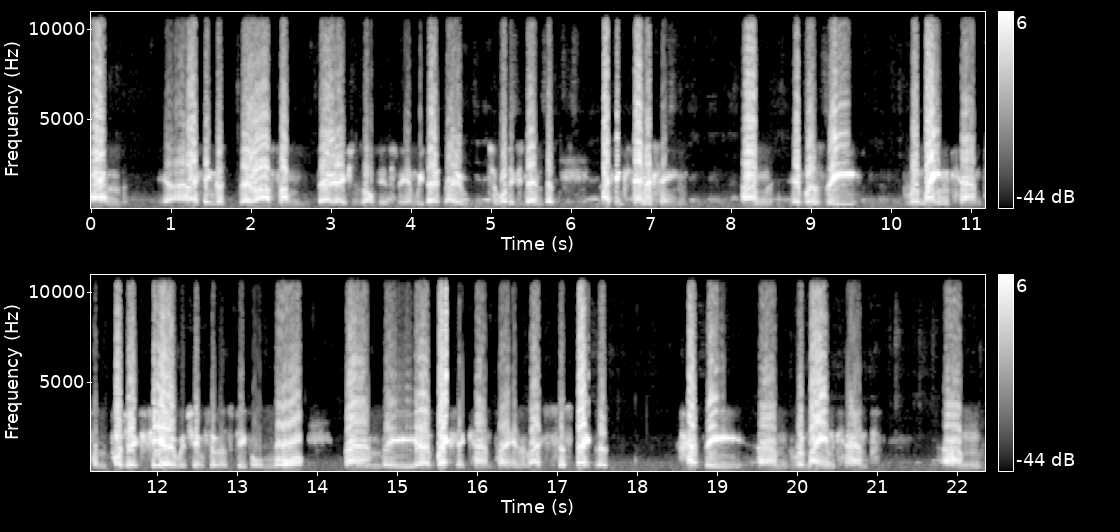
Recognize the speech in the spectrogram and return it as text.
And uh, I think that there are some variations, obviously, and we don't know to what extent. But I think, if anything, um, it was the Remain camp and Project Fear which influenced people more than the uh, Brexit campaign. And I suspect that had the um, Remain camp um,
